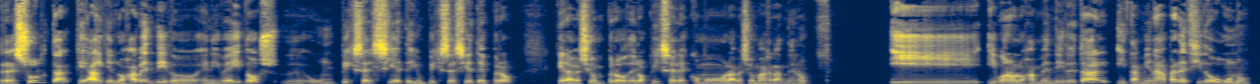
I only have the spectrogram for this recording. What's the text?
Resulta que alguien los ha vendido en eBay dos, eh, un Pixel 7 y un Pixel 7 Pro, que la versión Pro de los píxeles es como la versión más grande, ¿no? Y, bueno, los han vendido y tal. Y también ha aparecido uno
